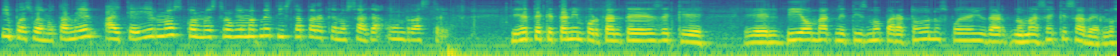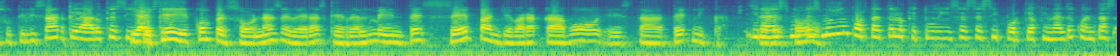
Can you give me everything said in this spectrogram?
y pues bueno, también hay que irnos con nuestro biomagnetista para que nos haga un rastreo. Fíjate qué tan importante es de que el biomagnetismo para todo nos puede ayudar, nomás hay que saberlos utilizar. Claro que sí. Y hay que ir con personas de veras que realmente sepan llevar a cabo esta técnica. Mira, es, es, muy importante lo que tú dices, Ceci, porque a final de cuentas,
